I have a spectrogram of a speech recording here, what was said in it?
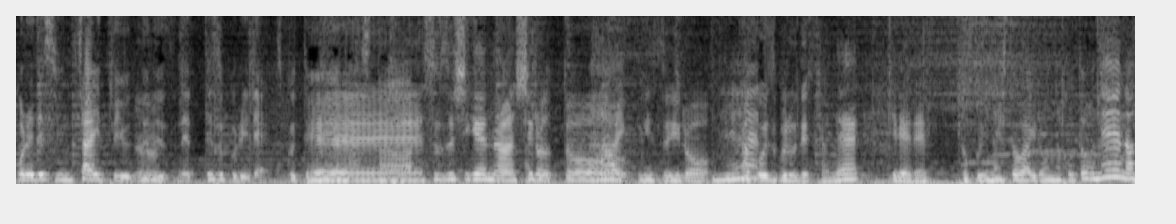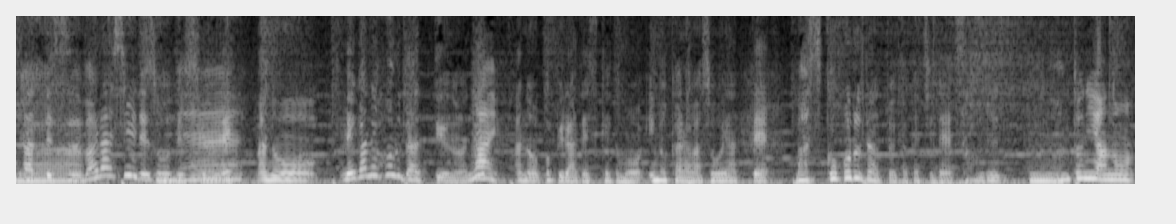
これでしんしゃいって言ってですね、手作りで作ってくれえー涼しげな白とはい。水色、ね。ターコイズブルーですかね。綺麗です。ました得意な人はいろんなことをねなさって素晴らしいですね。そうですよね。あのメガネホルダーっていうのはね、はい。あのポピュラーですけども今からはそうやってマスクホルダーという形で、そうです。うん。本当にあの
